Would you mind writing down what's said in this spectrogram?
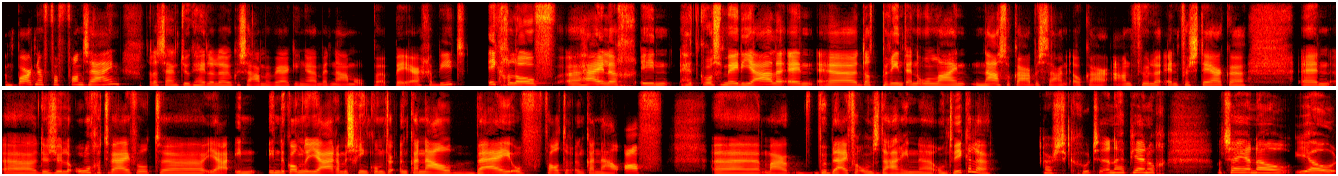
een partner van- van zijn. Dat zijn natuurlijk hele leuke samenwerkingen, met name op PR-gebied. Ik geloof eh, heilig in het crossmediale en eh, dat print en online naast elkaar bestaan, elkaar aanvullen en versterken. En eh, er zullen ongetwijfeld ja, in, in de komende jaren, misschien komt er een kanaal bij of valt er een kanaal af. Maar we blijven ons daarin ontwikkelen. Hartstikke goed. En heb jij nog, wat zijn jij nou jouw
